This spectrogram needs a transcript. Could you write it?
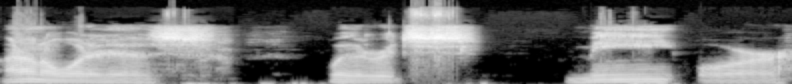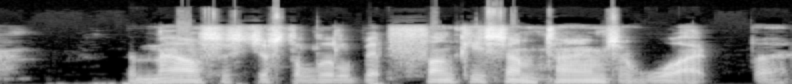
I don't know what it is, whether it's me or the mouse is just a little bit funky sometimes or what, but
